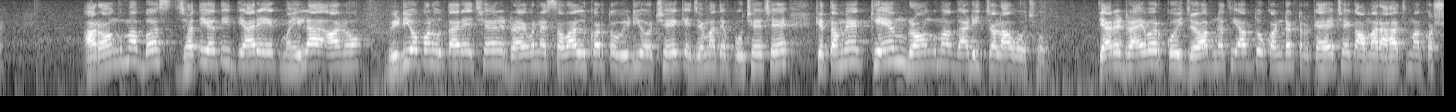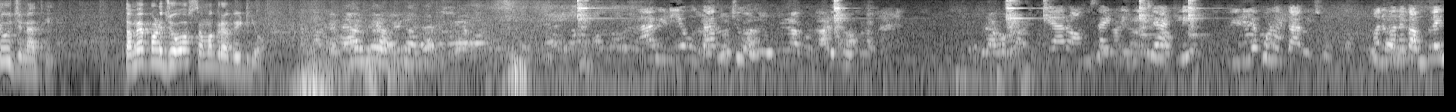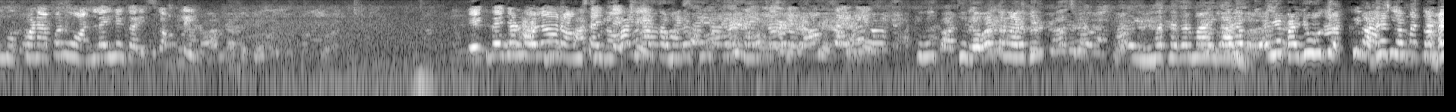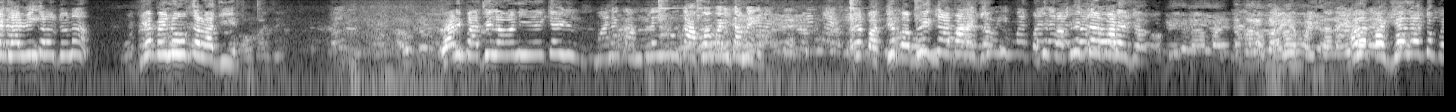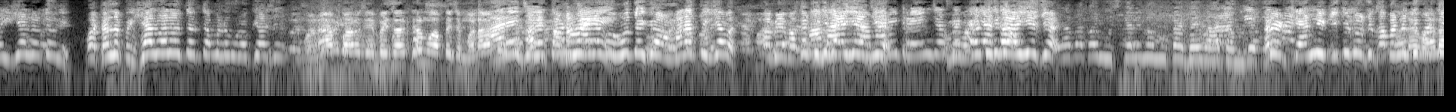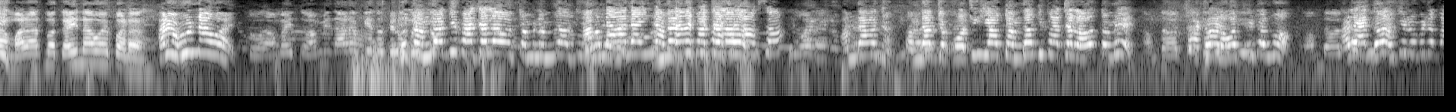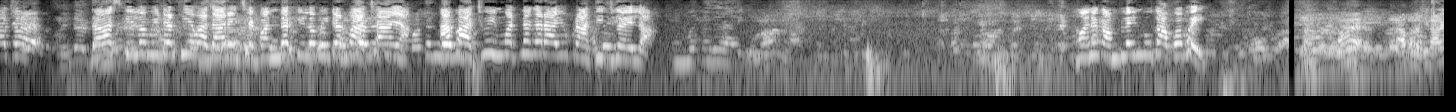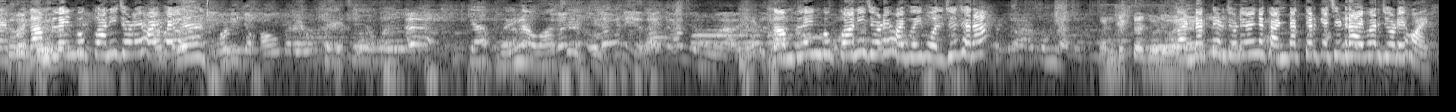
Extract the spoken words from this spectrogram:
આ રોંગમાં બસ જતી હતી ત્યારે એક મહિલા આનો વીડિયો પણ ઉતારે છે અને ડ્રાઈવરને સવાલ કરતો વીડિયો છે કે જેમાં તે પૂછે છે કે તમે કેમ રોંગમાં ગાડી ચલાવો છો? ત્યારે ડ્રાઈવર કોઈ જવાબ નથી આપતો, કંડક્ટર કહે છે કે અમારા હાથમાં કશું જ નથી. તમે પણ જુઓ સમગ્ર વીડિયો. આ વીડિયો ઉતારું છું. આ રોંગ સાઈડ લીધી છે આટલી વીડિયો પણ ઉતારું છું. અને મને કમ્પ્લેન બુક પણ આપો હું ઓનલાઈન કરીશ કમ્પ્લેન એક બે જણ બોલો રોંગ સાઈડ લે છે. હિંમતનગરમાં આવી ગાડી. અહીંયા ભાઈ હું તમે ડ્રાઇવિંગ કરો છો ને? એ ભાઈ હું કરવા જઈએ? ગાડી પાછી લેવાની એ કે મને કમ્પ્લેન બુક આપો ભાઈ તમે. અરે બધી પબ્લિક ના પાડે છો. બધી પબ્લિક ના પાડે છે. અરે પૈસા લે તો પૈસા લે તો પટેલ પૈસા લેવાનો તો તમને રોક્યા છે. મને આપવાનો છે પૈસા કેમ આપે છે. મને અરે જે તમને તો હું થઈ ગયો. અમારા પૈસા અમે વગર ટિકિટ આવીએ છીએ. ટ્રેન જશે વગર ટિકિટ આવીએ છીએ. કોઈ મુશ્કેલીમાં મુકાય ભાઈ વાત સમજે. અરે ટ્રેનની ટિકિટો છે ખબર નથી પડતી? મારા હાથમાં કઈ ના હોય પણ. અરે હું ના હોય? અમદાવાદ પાછા લાવો તમને અમદાવાદ અમદાવાદ આવીને અમદાવાદથી અમદાવાદ પાછા લાવો. આવશો અમદાવાદ અમદાવાદ જો પહોંચી જાવ તો અમદાવાદ પાછા લાવો તમે. કાઠવાડ હોસ્પિટલમાં અમદાવાદ દસ કિલોમીટર પાછા આયા. દસ કિલોમીટરથી વધારે છે પંદર કિલોમીટર પાછા આયા. આ પાછું હિંમતનગર આવ્યું પ્રાંતિજ ગયેલા. મને કમ્પ્લેન બુક આપો ભાઈ. કમ્પ્લેન બુક કોની જોડે હોય ભાઈ. વાત છે કમ્પ્લેન બુક કોની જોડે હોય ભાઈ બોલજો જરા. કંડક્ટર જોડે હોય. ને કંડક્ટર કે છે ડ્રાઈવર જોડે હોય.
